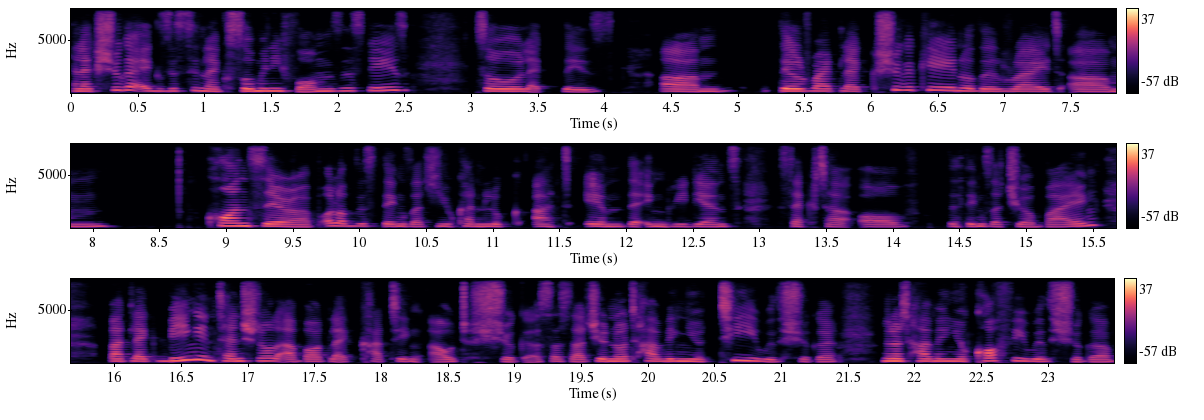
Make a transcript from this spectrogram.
And like sugar exists in like so many forms these days. So like there's um they'll write like sugar cane or they'll write um corn syrup, all of these things that you can look at in the ingredients sector of the things that you're buying but like being intentional about like cutting out sugar such that you're not having your tea with sugar you're not having your coffee with sugar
